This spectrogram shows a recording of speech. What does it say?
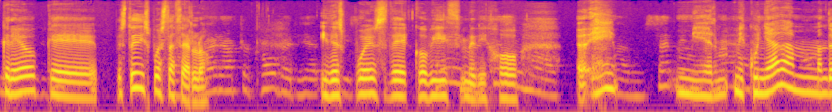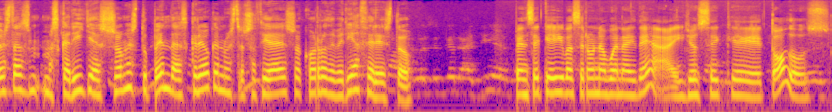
creo que estoy dispuesta a hacerlo. Y después de COVID me dijo, mi, mi, cuñada mandó estas mascarillas, son estupendas. Creo que nuestra sociedad de socorro debería hacer esto. Pensé que iba a ser una buena idea y yo sé que todos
